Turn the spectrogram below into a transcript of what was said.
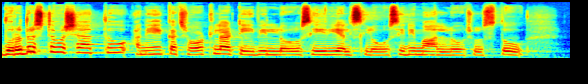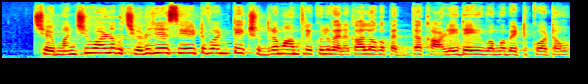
దురదృష్టవశాత్తు అనేక చోట్ల టీవీల్లో సీరియల్స్లో సినిమాల్లో చూస్తూ చె మంచి వాళ్ళకు చెడు చేసేటువంటి క్షుద్రమాంత్రికులు వెనకాల ఒక పెద్ద కాళీదేవి బొమ్మ పెట్టుకోవటం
